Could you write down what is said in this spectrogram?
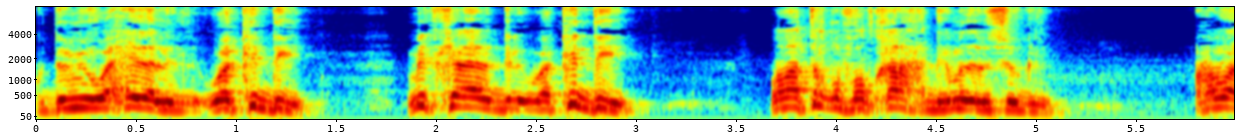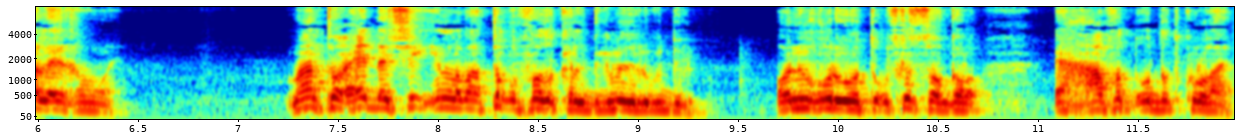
guddoomiye waaxida la dilay waa ka digey mid kalea la dilay waa ka digey labaatan qofood qaraxa degmada la soo geliy waxbaa laga qaban waaya maanta waxay dhashay in labaatan qofood oo kale degmada lagu dilo. Oo nin qori wato iska soo galo. Ee xaafad uu dad ku lahay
